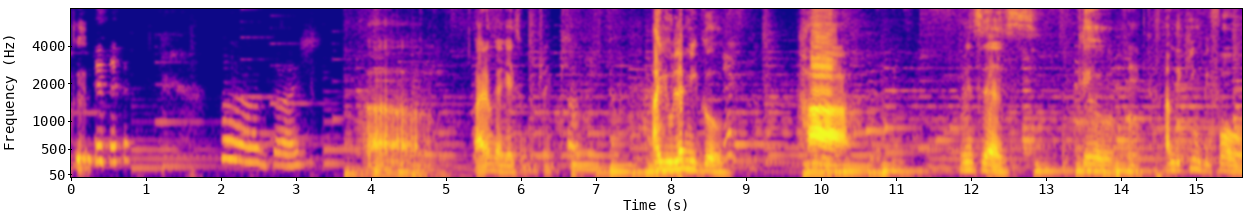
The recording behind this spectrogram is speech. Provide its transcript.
good. Oh gosh. Uh, alright, let me go get to drink. Okay. And you let me go. Yes. Ha! Princess. Okay. I'm the king before.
